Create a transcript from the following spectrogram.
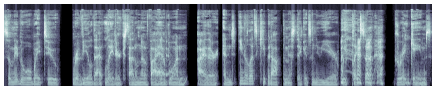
So maybe we'll wait to reveal that later because I don't know if I have Okay. one either. And, you know, let's keep it optimistic. It's a new year. We've played some great games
